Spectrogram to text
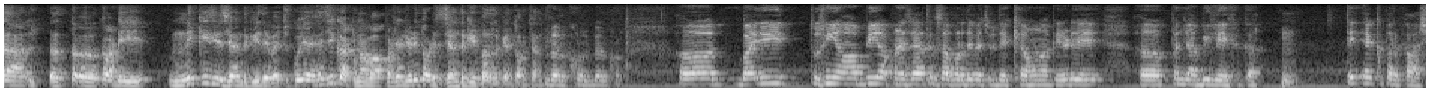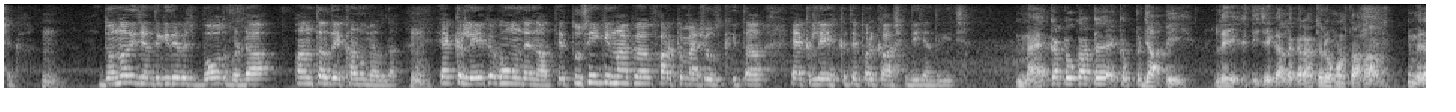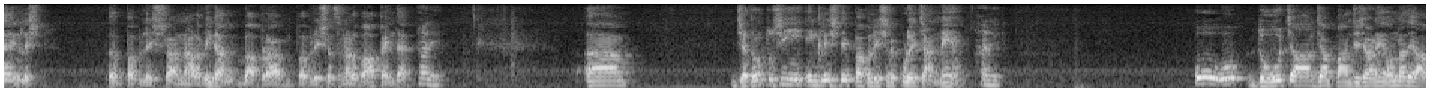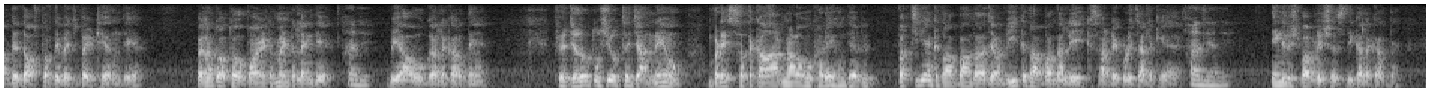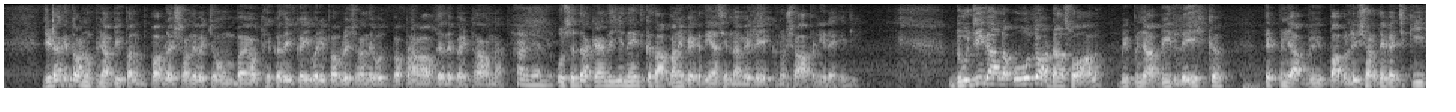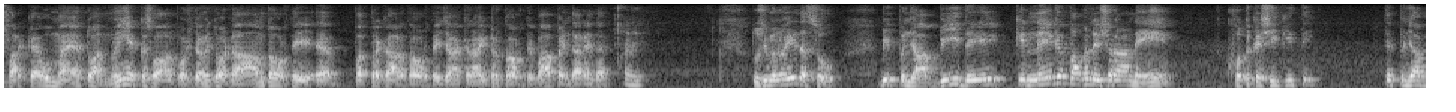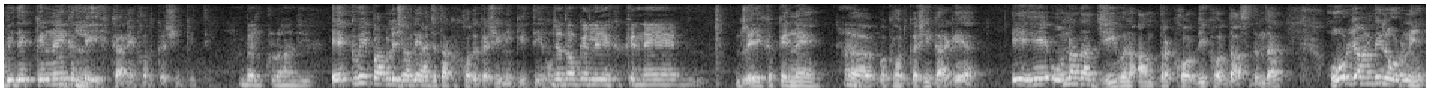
ਤੁਹਾਡੀ ਨਿੱਕੀ ਜਿਹੀ ਜ਼ਿੰਦਗੀ ਦੇ ਵਿੱਚ ਕੋਈ ਇਹੋ ਜਿਹੀ ਘਟਨਾ ਵਾਪਰ ਜਾਏ ਜਿਹੜੀ ਤੁਹਾਡੀ ਜ਼ਿੰਦਗੀ ਬਦਲ ਕੇ ਤੁਰ ਜਾਂਦੀ। ਬਿਲਕੁਲ ਬਿਲਕੁਲ। ਬਾਈ ਜੀ ਤੁਸੀਂ ਆਪ ਵੀ ਆਪਣੇ ਸਾਹਿਤਕ ਸਫ਼ਰ ਦੇ ਵਿੱਚ ਦੇਖਿਆ ਹੋਣਾ ਕਿ ਜਿਹੜੇ ਪੰਜਾਬੀ ਲੇਖਕ ਤੇ ਇੱਕ ਪ੍ਰਕਾਸ਼ਕ ਦੋਨਾਂ ਦੀ ਜ਼ਿੰਦਗੀ ਦੇ ਵਿੱਚ ਬਹੁਤ ਵੱਡਾ ਅੰਤਰ ਦੇਖਣ ਨੂੰ ਮਿਲਦਾ। ਇੱਕ ਲੇਖਕ ਹੋਣ ਦੇ ਨਾਤੇ ਤੁਸੀਂ ਕਿੰਨਾ ਕੁ ਫ਼ਰਕ ਮਹਿਸੂਸ ਕੀਤਾ ਇੱਕ ਲੇਖਕ ਤੇ ਪ੍ਰਕਾਸ਼ਕ ਦੀ ਜ਼ਿੰਦਗੀ 'ਚ? ਮੈਂ ਘੱਟੋ ਘੱਟ ਇੱਕ ਪੰਜਾਬੀ ਲੇਖ ਦੀ ਜੇ ਗੱਲ ਕਰਾਂ ਚਲੋ ਹੁਣ ਤਾਂ ਆਹ ਮੇਰਾ ਇੰਗਲਿਸ਼ ਪਬਲਿਸ਼ਰਾਂ ਨਾਲ ਵੀ ਗੱਲ ਆਪਣਾ ਪਬਲਿਸ਼ਰਸ ਨਾਲ ਵਾਹ ਪੈਂਦਾ ਹੈ। ਹਾਂਜੀ। ਅਮ ਜਦੋਂ ਤੁਸੀਂ ਇੰਗਲਿਸ਼ ਦੇ ਪਬਲਿਸ਼ਰ ਕੋਲੇ ਜਾਂਦੇ ਹੋ ਹਾਂਜੀ। ਉਹ ਦੋ ਚਾਰ ਜਾਂ ਪੰਜ ਜਾਣੇ ਉਹਨਾਂ ਦੇ ਆਪ ਦੇ ਦਫ਼ਤਰ ਦੇ ਵਿੱਚ ਬੈਠੇ ਹੁੰਦੇ ਆ। ਪਹਿਲਾਂ ਤਾਂ ਉੱਥੋਂ ਅਪਾਇੰਟਮੈਂਟ ਲੈਂਦੇ ਆ ਹਾਂਜੀ। ਵੀ ਆਓ ਗੱਲ ਕਰਦੇ ਆ। ਫਿਰ ਜਦੋਂ ਤੁਸੀਂ ਉੱਥੇ ਜਾਂਦੇ ਹੋ ਬੜੇ ਸਤਿਕਾਰ ਨਾਲ ਉਹ ਖੜੇ ਹੁੰਦੇ ਆ ਵੀ 25 ਕਿਤਾਬਾਂ ਦਾ ਜਾਂ 20 ਕਿਤਾਬਾਂ ਦਾ ਲੇਖ ਸਾਡੇ ਕੋਲੇ ਚੱਲ ਕੇ ਆਇਆ। ਹਾਂਜੀ ਹਾਂਜੀ। ਇੰਗਲਿਸ਼ ਪਬਲਿਸ਼ਰਸ ਦੀ ਗੱਲ ਕਰਦਾ। ਜਿਹੜਾ ਕਿ ਤੁਹਾਨੂੰ ਪੰਜਾਬੀ ਪਬਲਿਸ਼ਰਾਂ ਦੇ ਵਿੱਚੋਂ ਮੈਂ ਉੱਥੇ ਕਦੇ ਕਈ ਵਾਰੀ ਪਬਲਿਸ਼ਰਾਂ ਦੇ ਆਪਣਾ ਆਪਦੇ ਦੇ ਬੈਠਾ ਹੁੰਦਾ। ਹਾਂਜੀ ਹਾਂਜੀ। ਉਹ ਸਿੱਧਾ ਕਹਿੰਦੇ ਜੀ ਨਹੀਂ ਕਿਤਾਬਾਂ ਨਹੀਂ ਵਿਕਦੀਆਂ ਅਸੀਂ ਨਵੇਂ ਲੇਖਕ ਨੂੰ ਛਾਪ ਨਹੀਂ ਰਹੇ ਜੀ। ਦੂਜੀ ਗੱਲ ਉਹ ਤੁਹਾਡਾ ਸਵਾਲ ਵੀ ਪੰਜਾਬੀ ਲੇਖਕ ਤੇ ਪੰਜਾਬੀ ਪਬਲਿਸ਼ਰ ਦੇ ਵਿੱਚ ਕੀ ਫ਼ਰਕ ਹੈ? ਉਹ ਮੈਂ ਤੁਹਾਨੂੰ ਹੀ ਇੱਕ ਸਵਾਲ ਪੁੱਛਦਾ ਵੀ ਤੁਹਾਡਾ ਆਮ ਤੌਰ ਤੇ ਪੱਤਰਕਾਰ ਤੌਰ ਤੇ ਜਾਂ ਰਾਈਟਰ ਤੌਰ ਤੇ ਵਾਹ ਪੈਂਦਾ ਰਹਿੰਦਾ। ਤੁਸੀਂ ਮੈਨੂੰ ਇਹ ਦੱਸੋ ਵੀ ਪੰਜਾਬੀ ਦੇ ਕਿੰਨੇ ਕੁ ਪਬਲਿਸ਼ਰਾਂ ਨੇ ਖੁਦਕਸ਼ੀ ਕੀਤੀ ਤੇ ਪੰਜਾਬੀ ਦੇ ਕਿੰਨੇ ਕੁ ਲੇਖਕਾਂ ਨੇ ਖੁਦਕਸ਼ੀ ਕੀਤੀ? ਬਿਲਕੁਲ ਹਾਂਜੀ। ਇੱਕ ਵੀ ਪਬਲਿਸ਼ਰ ਨੇ ਅੱਜ ਤੱਕ ਖੁਦਕਸ਼ੀ ਨਹੀਂ ਕੀਤੀ ਹੁਣ। ਜਦੋਂ ਕਿ ਲੇਖ ਕਿੰਨੇ ਲੇਖ ਕਿੰਨੇ ਖੁਦਕਸ਼ੀ ਕਰ ਗਏ ਆ। ਇਹ ਉਹਨਾਂ ਦਾ ਜੀਵਨ ਅੰਤਰ ਖੁਦ ਹੀ ਖੁਦ ਦੱਸ ਦਿੰਦਾ। ਹੋਰ ਜਾਣ ਦੀ ਲੋੜ ਨਹੀਂ।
